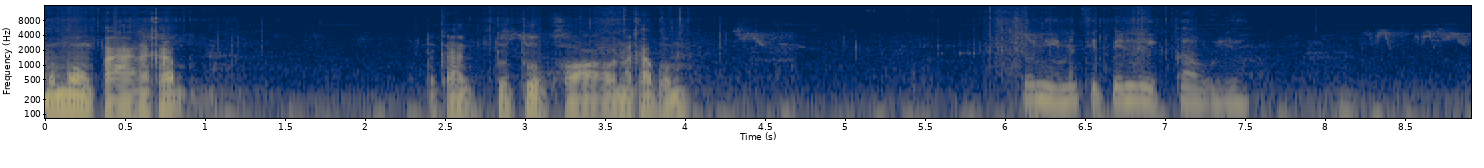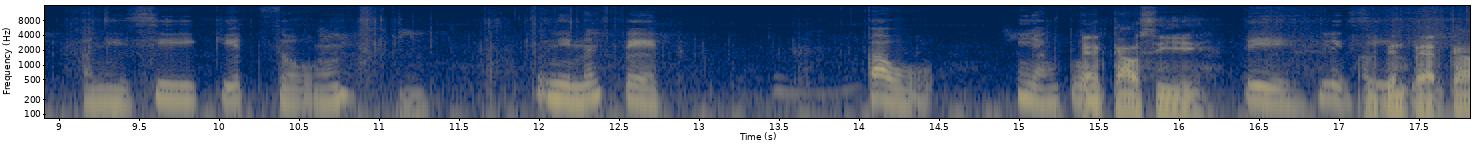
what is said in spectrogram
มะม่วงป่านะครับในการจุดทูบขอเอานะครับผม ตัวนี้มันสิเป็นเลขเก่าอยู่ อันนี้สี่เจ็ดสองตัวนี้มันแปดเก้าอีหยังตัวแปดเก้าสี่ตีเลขอาจจะสี่เป็นแปดเก้า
